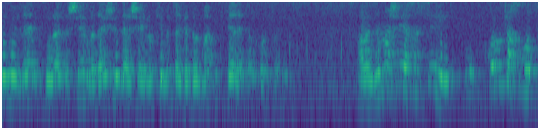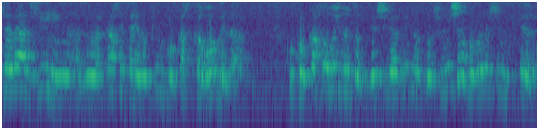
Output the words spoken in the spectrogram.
אם הוא יודע את גדולת השם, ודאי שהוא יודע שהאלוקים יותר גדול מהמקטרת על כל פנים. אבל זה משהו יחסי, הוא כל כך רוצה להבין, אז הוא לקח את האלוקים כל כך קרוב אליו, הוא כל כך הוריד אותו כדי שהוא יבין אותו, שהוא נשאר בגודל של מקטרת.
